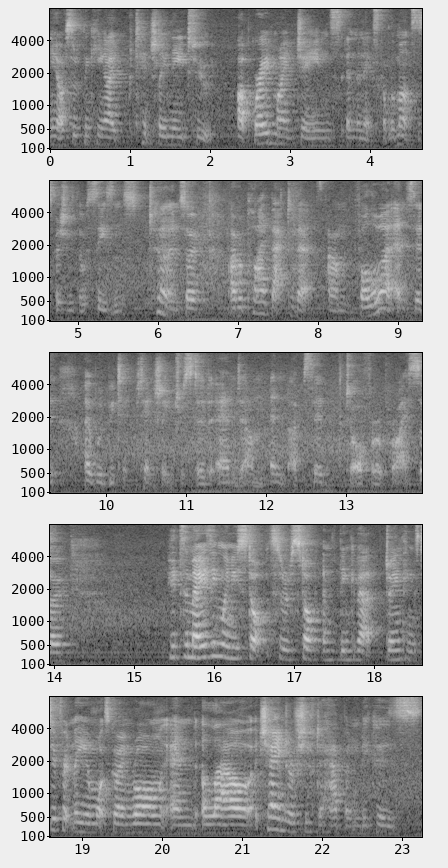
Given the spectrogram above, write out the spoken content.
you know, I was sort of thinking I potentially need to upgrade my jeans in the next couple of months, especially if the seasons turn. So I replied back to that um, follower and said I would be potentially interested and, um, and I've said to offer a price. So it's amazing when you stop, sort of stop and think about doing things differently and what's going wrong and allow a change or a shift to happen because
